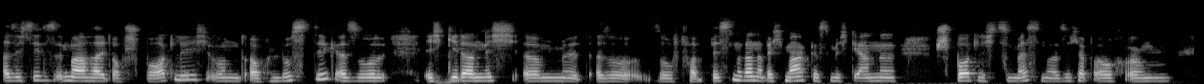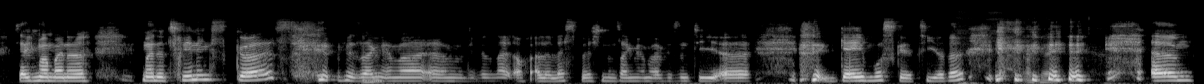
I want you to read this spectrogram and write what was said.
also ich sehe das immer halt auch sportlich und auch lustig. Also ich gehe Mhm. da nicht ähm, mit, also so verbissen ran, aber ich mag es, mich gerne sportlich zu messen. Also ich habe auch, ähm, sag ich mal, meine, meine Trainingsgirls, wir sagen Mhm. immer, ähm, die, wir sind halt auch alle lesbisch und dann sagen wir immer, wir sind die äh, Gay-Muskeltiere. Okay. Ähm,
